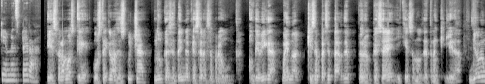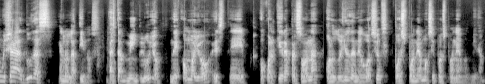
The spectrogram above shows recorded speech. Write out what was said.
¿qué me espera? Y esperamos que usted que nos escucha nunca se tenga que hacer esa pregunta. O que diga, bueno, quizá empecé tarde, pero empecé y que eso nos dé tranquilidad. Yo veo muchas dudas en los latinos, hasta me incluyo, de cómo yo, este, o cualquier persona o los dueños de negocios posponemos y posponemos, mira.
